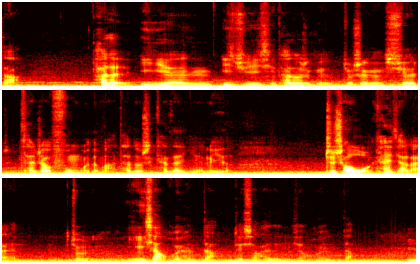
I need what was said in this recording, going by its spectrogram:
大，他的一言一举一行，他都是个就是个学参照父母的嘛，他都是看在眼里的。至少我看下来，就是影响会很大，对小孩的影响会很大。嗯，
